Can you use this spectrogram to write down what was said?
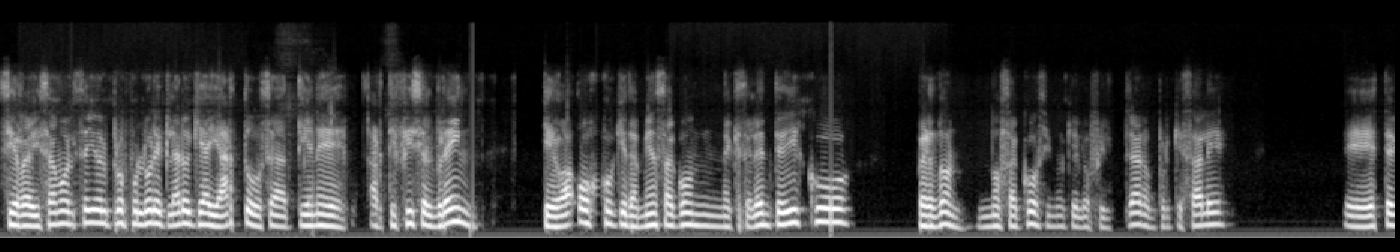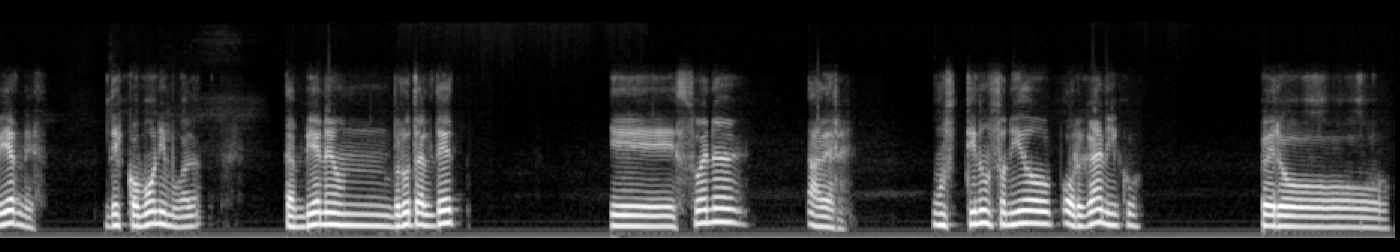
si revisamos el sello del Profund Lore, claro que hay harto, o sea, tiene Artificial Brain, que va- ojo que también sacó un excelente disco, perdón, no sacó, sino que lo filtraron, porque sale eh, este viernes, disco homónimo. También es un Brutal Death que suena, a ver, un- tiene un sonido orgánico, pero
